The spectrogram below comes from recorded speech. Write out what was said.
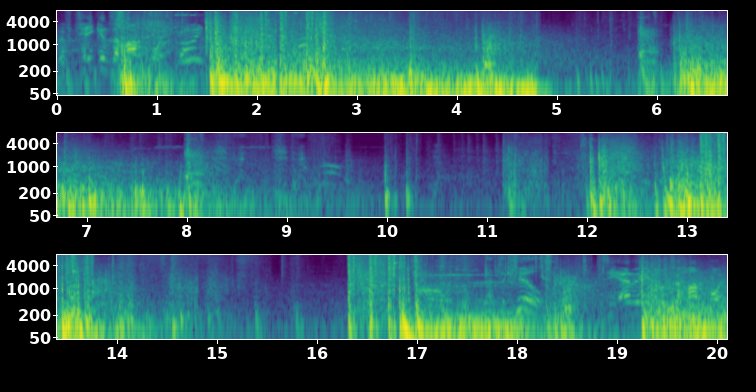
We've taken the hard point. Throwing. That's a kill. The enemy took the hard point.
